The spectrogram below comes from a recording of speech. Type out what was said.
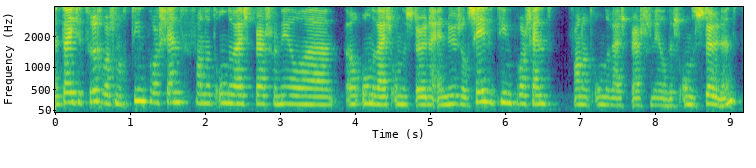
Een tijdje terug was nog 10% van het onderwijspersoneel onderwijs ondersteunen. En nu is al 17% van het onderwijspersoneel, dus ondersteunend.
